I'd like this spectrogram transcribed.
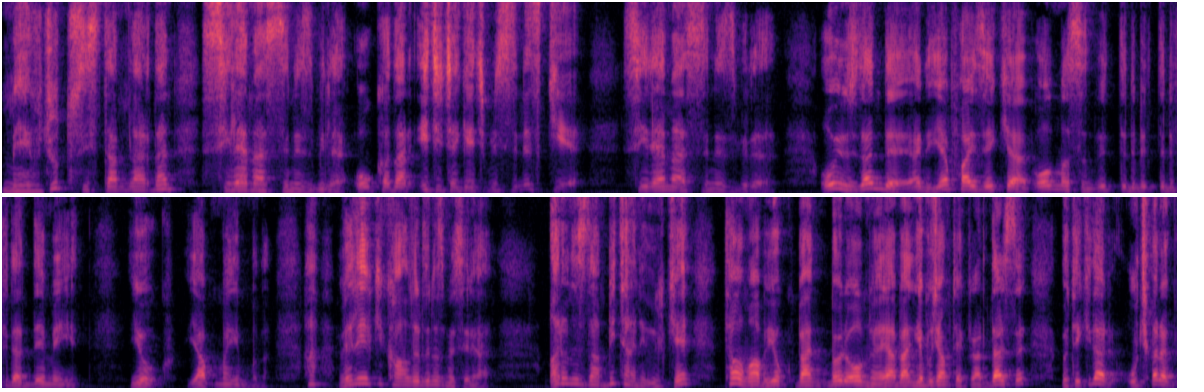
mevcut sistemlerden silemezsiniz bile. O kadar iç içe geçmişsiniz ki silemezsiniz bile. O yüzden de hani yapay zeka olmasın bittiri bittiri filan demeyin. Yok yapmayın bunu. Ha velev ki kaldırdınız mesela. Aranızdan bir tane ülke tamam abi yok ben böyle olmuyor ya ben yapacağım tekrar derse ötekiler uçarak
